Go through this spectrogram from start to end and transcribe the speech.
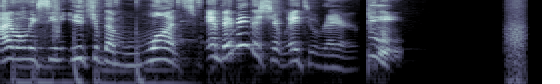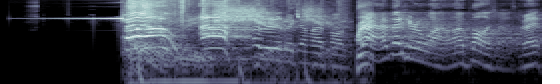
I've only seen each of them once. And they made this shit way too rare. Hmm. Oh! Ah! I at my phone. Yeah, I've been here a while. I apologize, all right?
